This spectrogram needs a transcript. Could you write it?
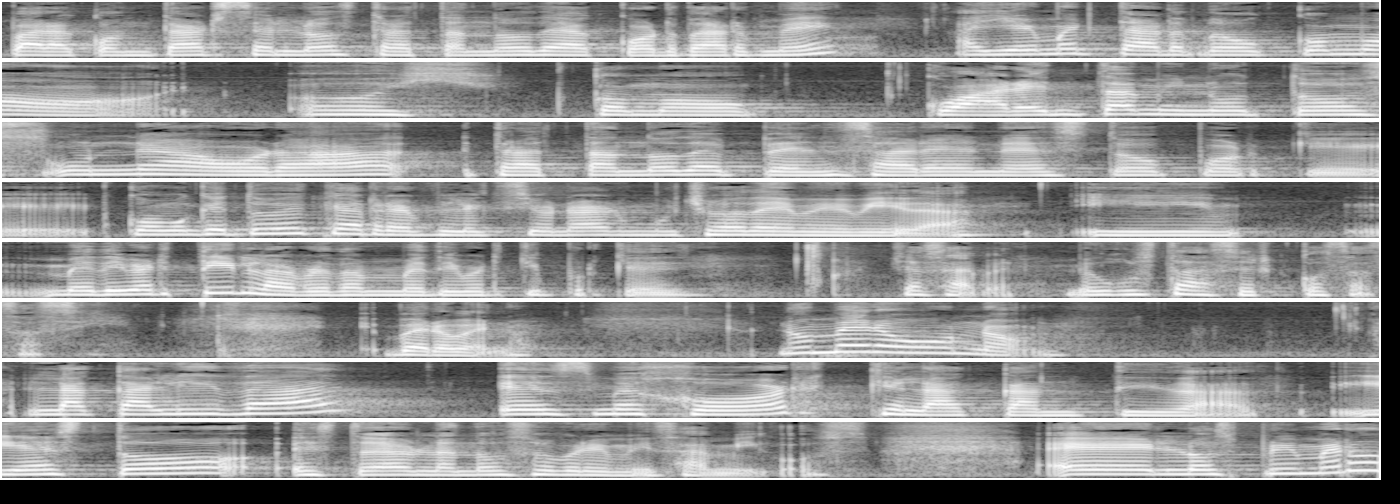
para contárselos, tratando de acordarme. Ayer me tardó como, uy, como 40 minutos, una hora tratando de pensar en esto porque como que tuve que reflexionar mucho de mi vida y me divertí, la verdad me divertí porque ya saben, me gusta hacer cosas así. Pero bueno, número uno, la calidad es mejor que la cantidad. Y esto estoy hablando sobre mis amigos. Eh, los, primeros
